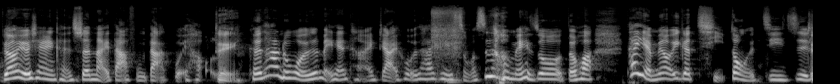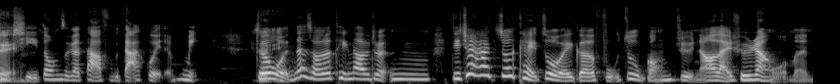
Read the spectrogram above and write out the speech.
比方有些人可能生来大富大贵好了，对。可是他如果是每天躺在家里，或者他其实什么事都没做的话，他也没有一个启动的机制去启动这个大富大贵的命。所以我那时候就听到就嗯，的确，它就可以作为一个辅助工具，然后来去让我们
